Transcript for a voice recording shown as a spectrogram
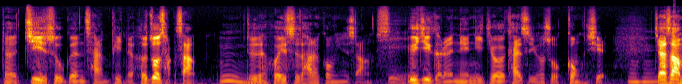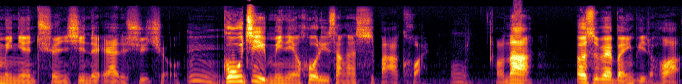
的技术跟产品的合作厂商，嗯，就是会是它的供应商，是。预计可能年底就会开始有所贡献，加上明年全新的 AI 的需求，嗯，估计明年获利上看十八块，嗯，好，那二十倍本一比的话。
